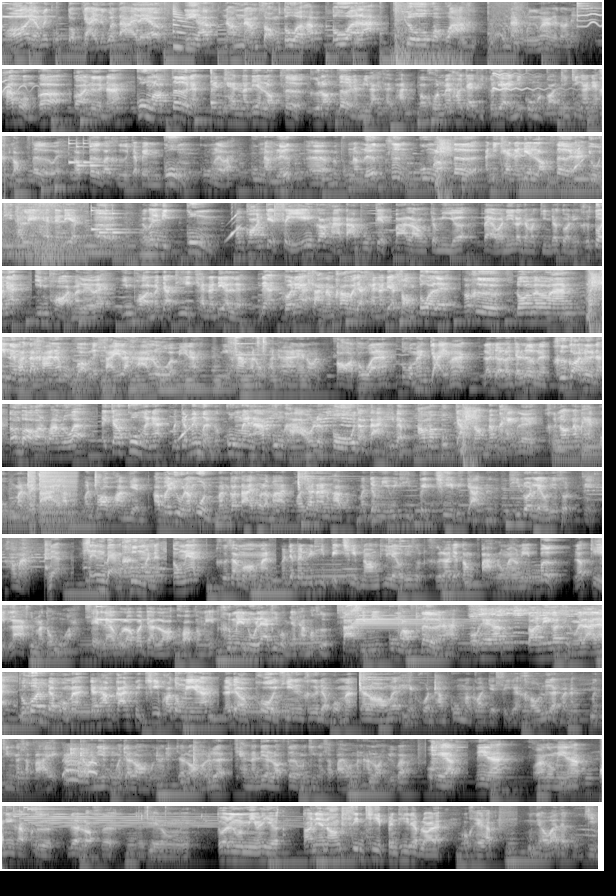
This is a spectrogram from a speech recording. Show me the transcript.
อ๋อ ยังไม่ผมตกใจนึกว่าตายแล้ว นี่ครับนำนำสองตัวครับ ตัวละกิโลกว่ากว่าๆคือหนักมือมากเลยตอนนี้ ครับผมก็ก่อนอื่นนะ กุ้ง lobster เนี่ยเป็นแคนาเดียน lobster คือ lobster เนี่ยมีหลายสายพันธุ์บางคนไม่เข้าใจผิดก็เรียกไอ้นี่กุ้งมังกรจริงๆอันเนี้ยคือ lobster เว้ย lobster ก็คือจะเป็นกุ้งกุ้งอะไรวะกุ้งน้ำลึกเออเป็นกุ้งน้ำลึก ซึ่งกุ้ง lobster อันนี้แคนาเดียน lobster นะอยู่ที่ทะเลแคนาเดียนเออแล้วก็จะมีกุ้ง มังกรเจ็ดสีก็หาตามภูเก็ตบ้านเราจะมีเยอะ แต่วันนี้เราจะมากินเจ้าตัวนี้ คือตัวเนี้ยอิมพอร์ตมาเลยเว้ยอิมพอร์ตมาจากที่แคนาเดียนเลย เนี่ยตัวเนี้ยสั่งนำเข้ามาจากแคนาเดียนสองตัวเลย ก็คือโดนไปประมาณถ้ากินในพัตคานะผมบอกเลยไซส์ราคาโลแบบนี้นะมี5 0 0 0 6 5 0 0 แน่นอน ต่อตัวนะ ตัวแม่งใหญ่มาก แล้วเดี๋ยวเราจะเริ่มเลย คือก่อนอื่นอะต้องบอกก่อนความรู้ว่าไอ้เจ้ากุ้งอันเนี้ยมันจะไม่เหมือนกับกุ้งแม่น้ำกุ้งขาวหรือปูต่างๆ ที่แบบเอามาปุ๊บจับน็อกน้ำแข็งเลย คือน็อกน้ำแข็งปุ๊บมันไม่ตายครับมันชอบความเย็น เอาไปอยู่น้ำอุ่น มันก็ตายทรมาน เพราะฉะนั้นครับ มันจะมีวิธีปิดชีพอีกอย่างหนึ่งที่รวดเร็วที่สุดนี่เข้ามา เนี่ยเส้นแบ่งครึ่งมันเนี่ยตรงเนี้ยคือสมองมันมันจะเป็นวิธีปิดชีพน้องที่เร็วที่สุด คือเราจะต้องปากลงมาตรงนี้ปึ๊กแล้วกรีดลากขึ้นมาตรงหัว เสร็จแล้วเราก็จะเลาะขอบตรงนี้ คือเมนูแรกที่ผมจะทำก็คือซาซิมิกุ้ง lobster นะฮะโอเคครับ ตอนนี้ก็ถึงเวลาแล้ว ทุกคนเดี๋ยวผมอะจะทำการปิดชีพเขาตรงนี้นะ แล้วเดี๋ยวโผล่อีกทีนึงคือเดี๋ยวผมอะจะลองไว้เห็นคนทำกุ้งมังกรเจ็ดสีเขาเลือดมันอะมากินกับสไปซ์แต่วันนี้ผมก็จะลองเหมือนกันจะลองเอาเลือดแคนาเดียน lobster มากินกับสไปซ์ว่ามันอร่อยหรือเปล่าโอเคครับนี่นะวางตรงนี้นะครับ นี่ครับคือเลือด lobster โอเคลงตรงนี้ ตัวหนึ่งมันมีไม่เยอะ ตอนนี้น้องสิ้นชีพเป็นที่เรียบร้อยแล้ว โอเคครับ มึงอย่าว่าแต่กูกิน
